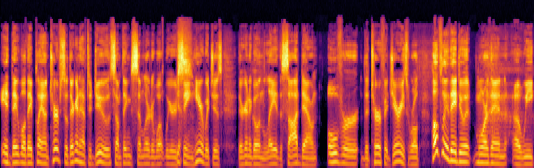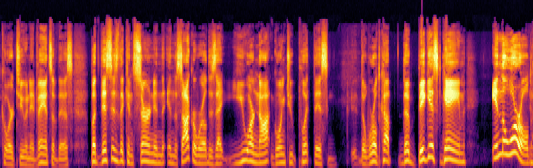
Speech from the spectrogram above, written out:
it, they well they play on turf, so they're going to have to do something similar to what we're Yes. seeing here, which is they're going to go and lay the sod down over the turf at Jerry's World. Hopefully, they do it more than a week or two in advance of this. But this is the concern in the in the soccer world is that you are not going to put this the World Cup, the biggest game in the world,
